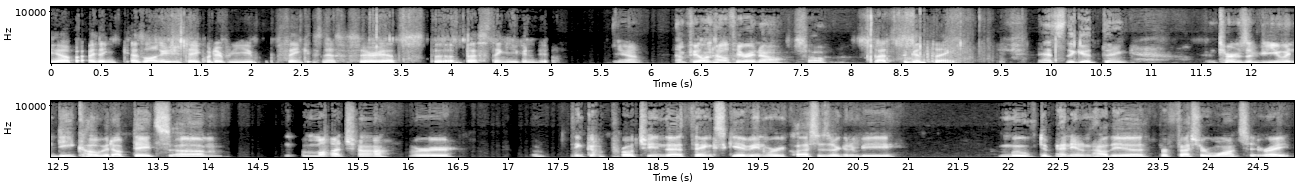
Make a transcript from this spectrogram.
yeah. But I think as long as you take whatever you think is necessary, that's the best thing you can do. yeah. I'm feeling healthy right now, so That's the good thing. that's the good thing. In terms of UND COVID updates, um, not much, huh? We're I think approaching that Thanksgiving where classes are going to be moved depending on how the uh, professor wants it, right?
